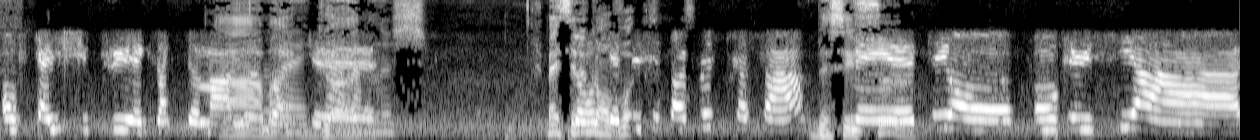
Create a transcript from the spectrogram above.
On se qualifie plus exactement. Ah, là, my donc, God. Ben, c'est là qu'on voit. c'est un peu stressant. Ben, c'est mais, tu sais, on, on réussit à,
